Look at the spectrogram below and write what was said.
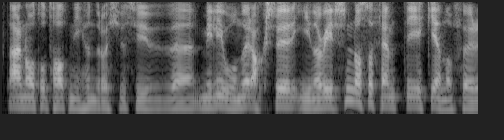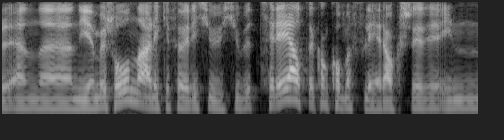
det er nå totalt 927 eh, millioner aksjer i Norwegian. og Så fremt de ikke gjennomfører en uh, ny emisjon, er det ikke før i 2023 at det kan komme flere aksjer inn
